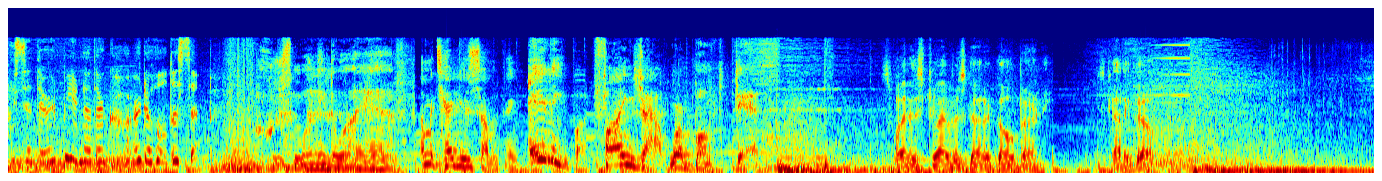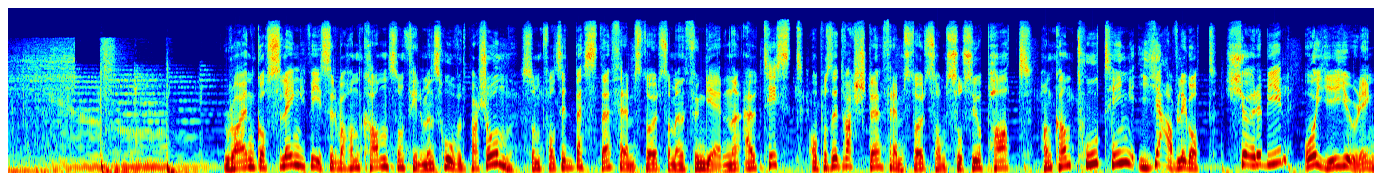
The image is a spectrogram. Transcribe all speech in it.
He said there would be another car to hold us up. Whose money do I have? I'm gonna tell you something. Anybody finds out we're both dead. That's why this driver's gotta go, Bernie. He's gotta go. Ryan Gosling viser hva han kan som filmens hovedperson, som på sitt beste fremstår som en fungerende autist, og på sitt verste fremstår som sosiopat. Han kan to ting jævlig godt. Kjøre bil og gi juling.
